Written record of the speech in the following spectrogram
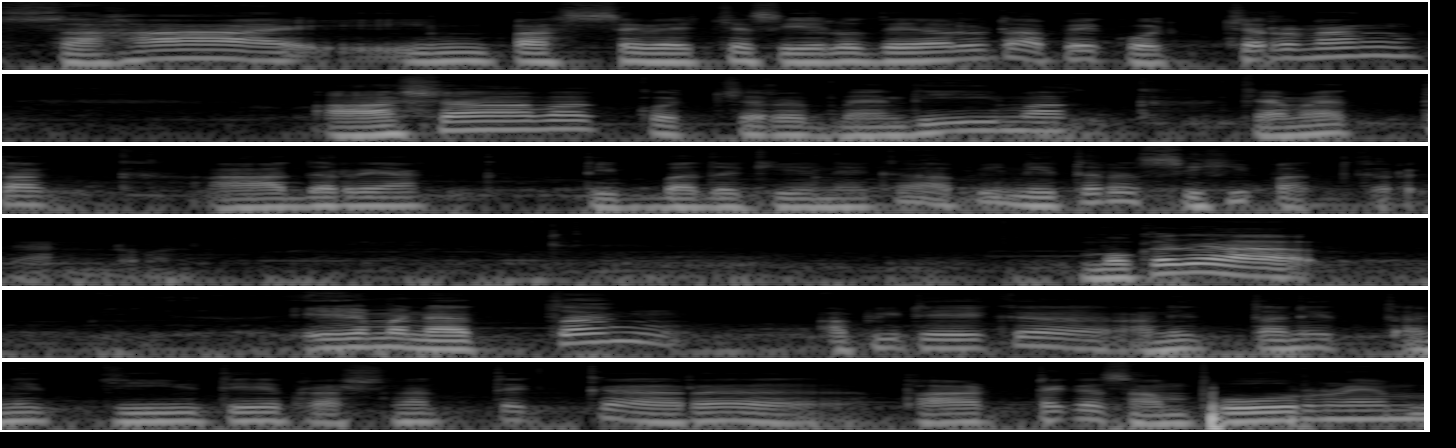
සහ ඉන් පස්සෙ වෙච්ච සියලු දෙවලට අපේ කොච්චරනං ආශාවක් කොච්චර බැඳීමක් කැමැත්තක් ආදරයක් තිබ්බද කියන එක අපි නිතර සිහිපත් කරගන්න ඕන. මොකද එහෙම නැත්තං අපිට ඒක අනිත් අනිත් අනිත් ජීවිතයේ ප්‍රශ්නත් එක්ක අර පාට් එක සම්පූර්ණයෙන්ම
